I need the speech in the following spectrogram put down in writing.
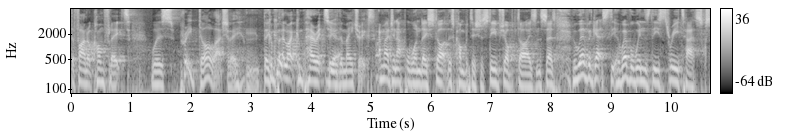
The final conflict was pretty dull, actually. Mm. They Compa- could- like compare it to Yeah. the Matrix. Imagine Apple one day start this competition. Steve Jobs dies and says, "Whoever gets the, whoever wins these three tasks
